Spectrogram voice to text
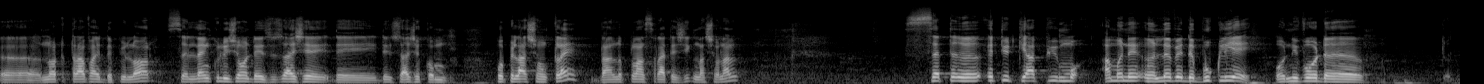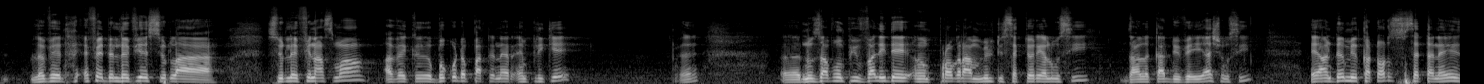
euh, notre travail depuis lors, c'est l'inclusion des usagers, des, usagers comme population clé dans le plan stratégique national. Cette euh, étude qui a pu amener un lever de bouclier au niveau de effet de levier sur les financements avec euh, beaucoup de partenaires impliqués, Hein. Euh, nous avons pu valider un programme multisectoriel aussi, dans le cadre du VIH aussi. Et en 2014, cette année,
